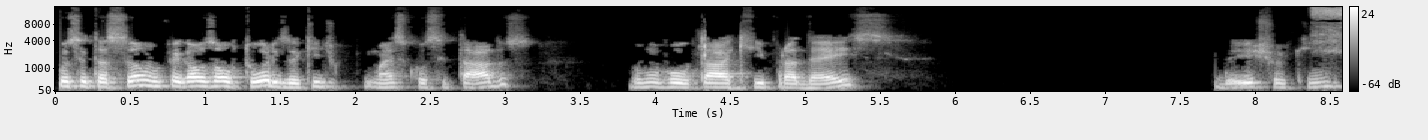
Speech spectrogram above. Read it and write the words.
cocitação, vou pegar os autores aqui de, mais cocitados. Vamos voltar aqui para 10. Deixo aqui.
